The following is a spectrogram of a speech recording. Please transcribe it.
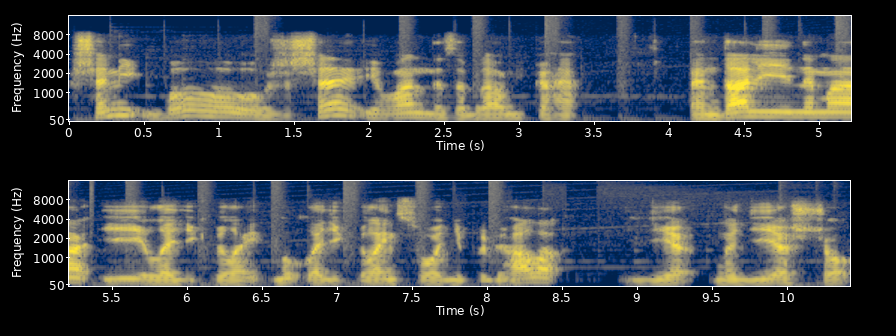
Ще мій. Боже, ще Іван не забрав мій КГ. Ендалії нема і Леді Квілейн. Ну, Леді Квілейн сьогодні прибігала. Є надія, що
